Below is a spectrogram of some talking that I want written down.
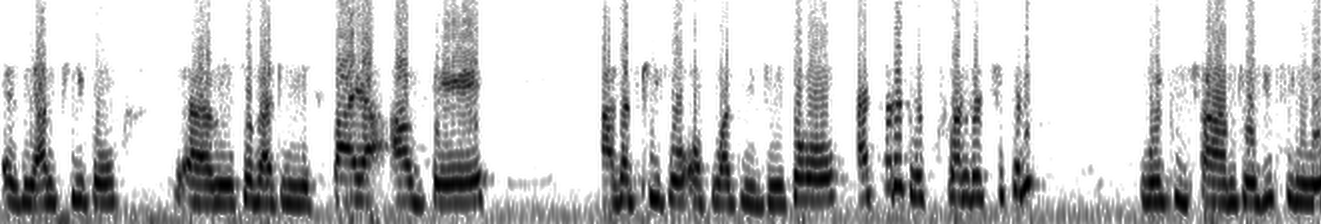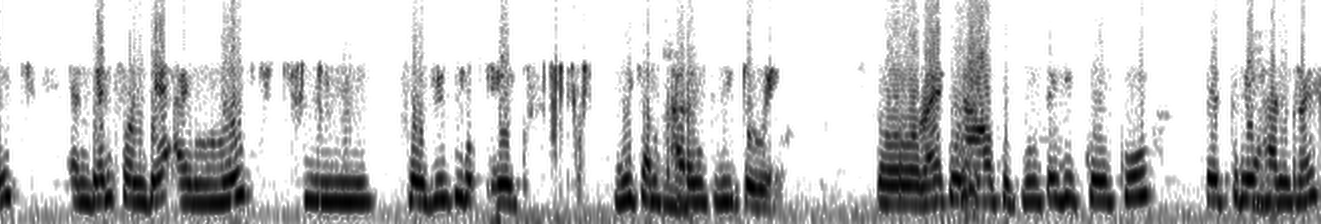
as young people, um, so that we inspire out there other people of what we do. So I started with 200 chickens with um, producing meat, and then from there I moved to producing eggs, which I'm currently doing. So right now, it's Mutegi Kuku, 300,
